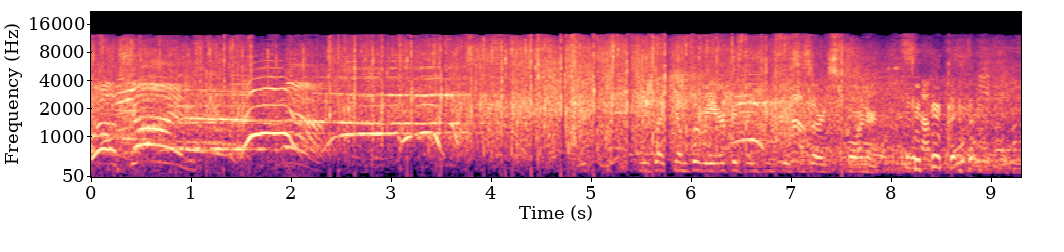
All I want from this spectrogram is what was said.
Well done. Yeah. He's like comes over here because he thinks this is our corner.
